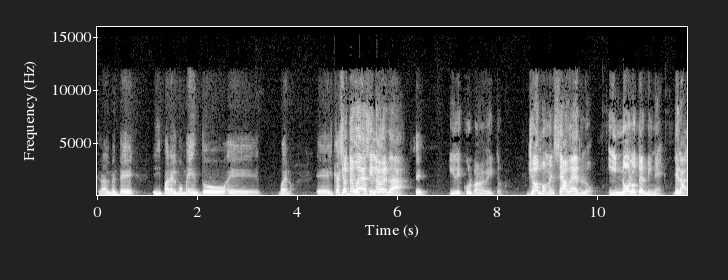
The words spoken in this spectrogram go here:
realmente, y para el momento, bueno, el caso... Yo te voy a decir la verdad. Y discúlpame, Víctor, yo comencé a verlo y no lo terminé. De la,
